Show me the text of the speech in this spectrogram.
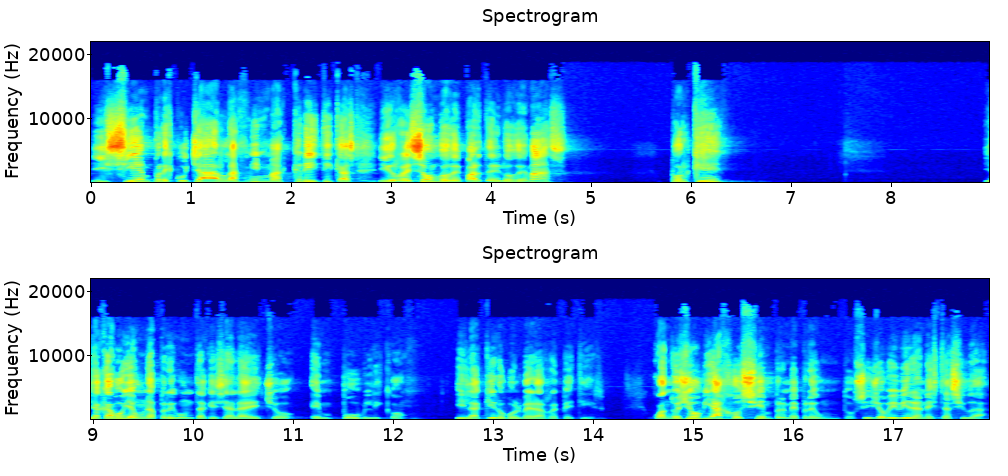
y siempre escuchar las mismas críticas y rezongos de parte de los demás. ¿Por qué? Y acá voy a una pregunta que ya la he hecho en público y la quiero volver a repetir. Cuando yo viajo siempre me pregunto, si yo viviera en esta ciudad,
